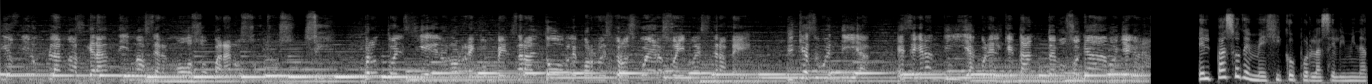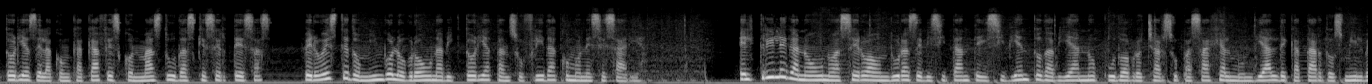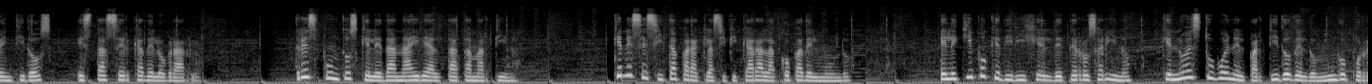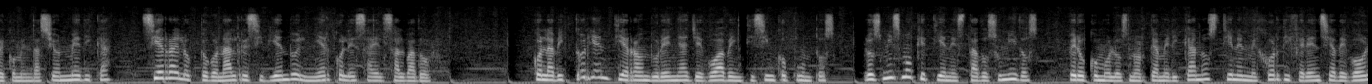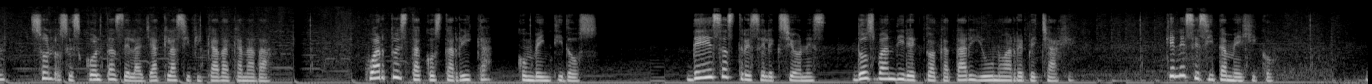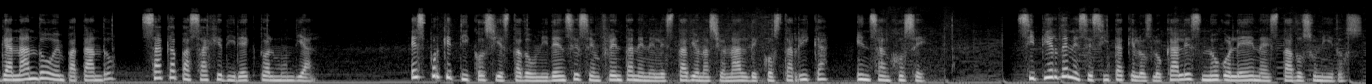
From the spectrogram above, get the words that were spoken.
Dios tiene un plan más grande y más hermoso para nosotros. Sí, pronto el cielo nos recompensará al doble por nuestro esfuerzo y nuestra fe. Y que ese buen día, ese gran día con el que tanto hemos soñado, llegará. El paso de México por las eliminatorias de la CONCACAF es con más dudas que certezas, pero este domingo logró una victoria tan sufrida como necesaria. El Tri le ganó 1 a 0 a Honduras de visitante y si bien todavía no pudo abrochar su pasaje al Mundial de Qatar 2022, está cerca de lograrlo. Tres puntos que le dan aire al Tata Martino. ¿Qué necesita para clasificar a la Copa del Mundo? El equipo que dirige el DT Rosarino, que no estuvo en el partido del domingo por recomendación médica, cierra el octogonal recibiendo el miércoles a El Salvador. Con la victoria en tierra hondureña llegó a 25 puntos, los mismo que tiene Estados Unidos, pero como los norteamericanos tienen mejor diferencia de gol, son los escoltas de la ya clasificada Canadá. Cuarto está Costa Rica, con 22. De esas tres selecciones, dos van directo a Qatar y uno a repechaje. ¿Qué necesita México? ganando o empatando, saca pasaje directo al Mundial. Es porque ticos y estadounidenses se enfrentan en el Estadio Nacional de Costa Rica, en San José. Si pierde necesita que los locales no goleen a Estados Unidos.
